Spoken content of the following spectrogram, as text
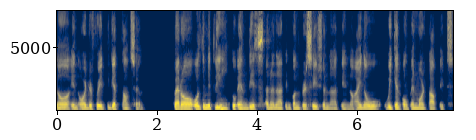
no, in order for you to get counseled. Pero ultimately, to end this ano natin conversation natin, no, I know we can open more topics,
